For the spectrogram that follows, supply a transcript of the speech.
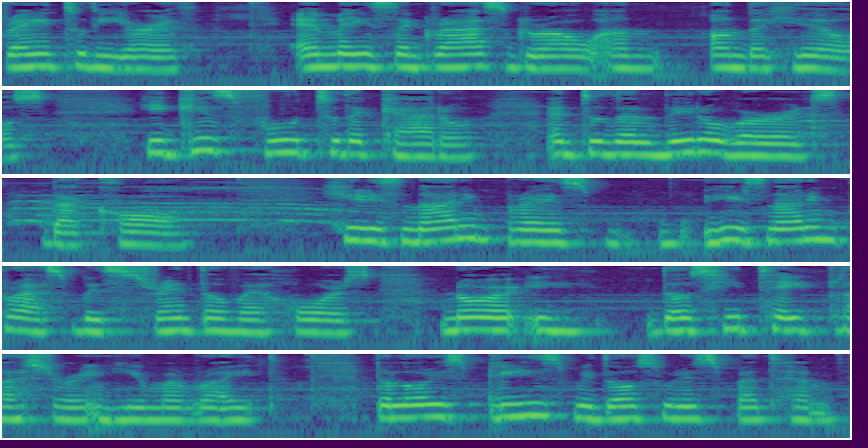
rain to the earth and makes the grass grow on, on the hills. He gives food to the cattle and to the little birds that call. He is not impressed he is not impressed with strength of a horse, nor does he take pleasure in human right. The Lord is pleased with those who respect him,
